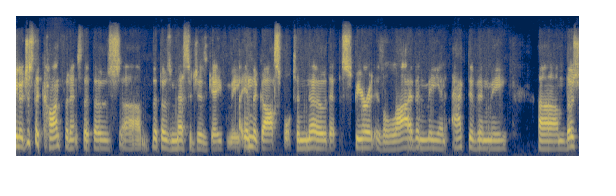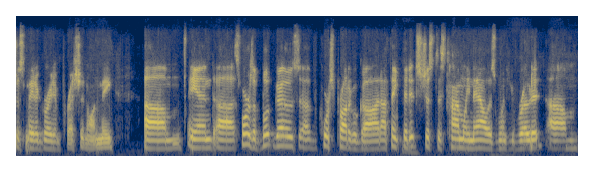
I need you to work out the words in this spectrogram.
you know just the confidence that those um, that those messages gave me in the gospel to know that the spirit is alive in me and active in me um, those just made a great impression on me um, and uh, as far as a book goes of course prodigal god i think that it's just as timely now as when he wrote it um,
